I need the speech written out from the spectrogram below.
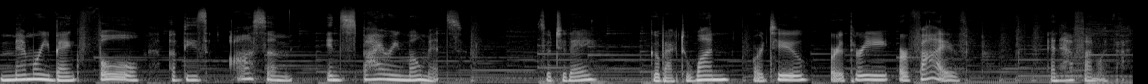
memory bank full of these awesome, inspiring moments. So today, go back to one or two or three or five and have fun with that.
